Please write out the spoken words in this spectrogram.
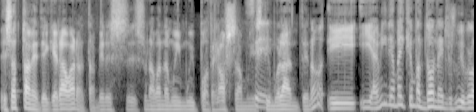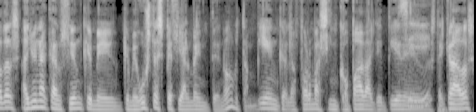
Exactamente, que era, bueno, también es, es una banda muy, muy poderosa, muy Sí. estimulante, ¿no? Y, y a mí de Michael McDonald y los Doobie Brothers hay una canción que me, que me gusta especialmente, ¿no? También que la forma sincopada que tiene Sí. los teclados,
